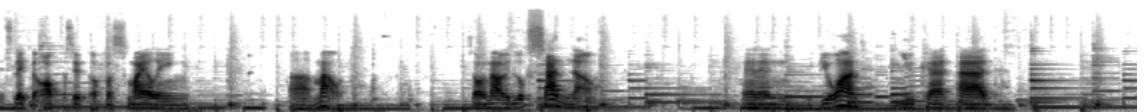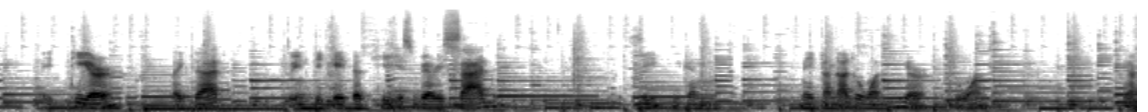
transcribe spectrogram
it's like the opposite of a smiling uh, mouth so now it looks sad now. And then if you want you can add a tear like that to indicate that he is very sad. See you can make another one here if you want. Yeah.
